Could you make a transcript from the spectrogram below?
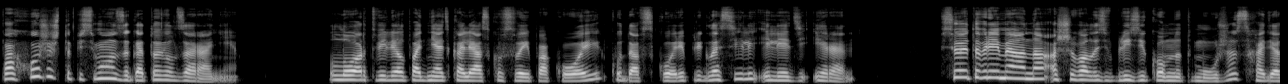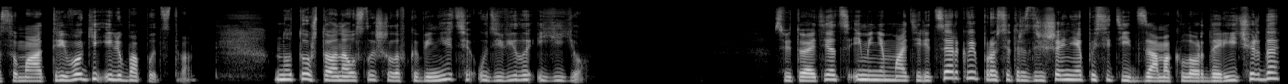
Похоже, что письмо он заготовил заранее. Лорд велел поднять коляску в свои покои, куда вскоре пригласили и леди Ирен. Все это время она ошивалась вблизи комнат мужа, сходя с ума от тревоги и любопытства. Но то, что она услышала в кабинете, удивило и ее. Святой Отец именем Матери Церкви просит разрешения посетить замок лорда Ричарда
